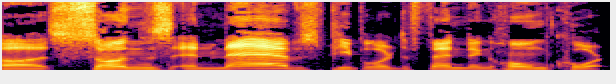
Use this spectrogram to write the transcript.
uh, Suns and Mavs, people are defending home court.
